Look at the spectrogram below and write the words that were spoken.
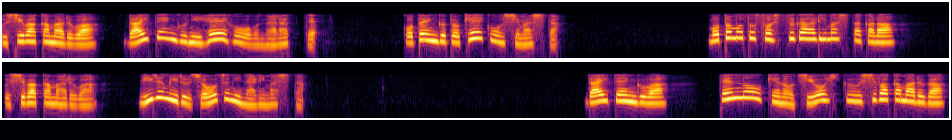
牛若丸は大天狗に兵法を習って、古天狗と稽古をしました。もともと素質がありましたから、牛若丸はみるみる上手になりました。大天狗は天皇家の血を引く牛若丸が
